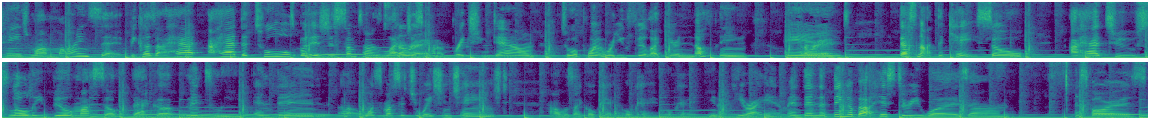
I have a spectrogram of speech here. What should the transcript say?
change my mindset because I had I had the tools but it's just sometimes life just kind of breaks you down to a point where you feel like you're nothing and Correct. that's not the case so I had to slowly build myself back up mentally. And then uh, once my situation changed, I was like, okay, okay, okay, you know, here I am. And then the thing about history was, um, as far as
